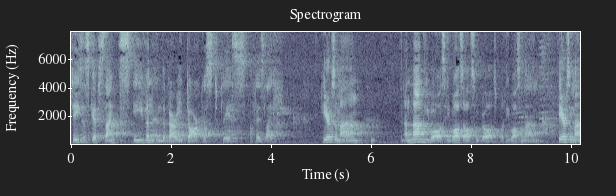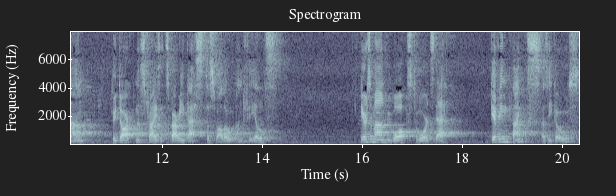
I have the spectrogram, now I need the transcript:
Jesus gives thanks even in the very darkest place of his life. Here's a man, and man he was, he was also God, but he was a man. Here's a man who darkness tries its very best to swallow and fails. Here's a man who walks towards death, giving thanks as he goes,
